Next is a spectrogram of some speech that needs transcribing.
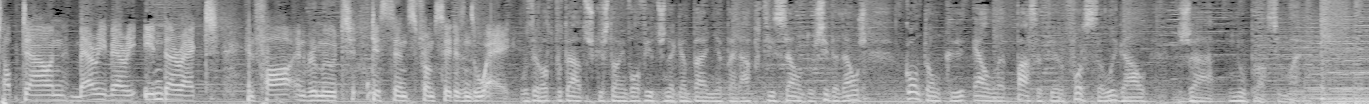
top down, very, very indirect and far and remote distance from citizens away. Os eurodeputados que estão envolvidos na campanha para a petição dos cidadãos contam que ela passa a ter força legal já no próximo ano.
